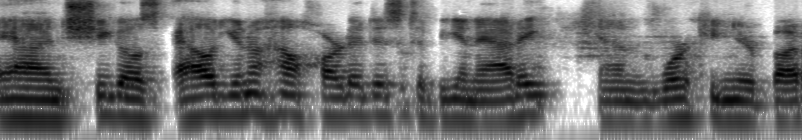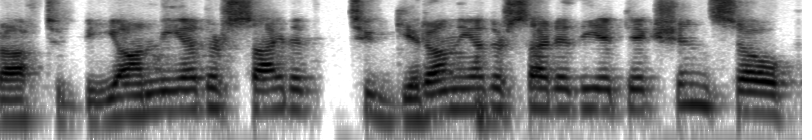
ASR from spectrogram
And she goes, Al, you know how hard it is to be an addict and working your butt off to be on the other side of to get on the other side of the addiction. So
